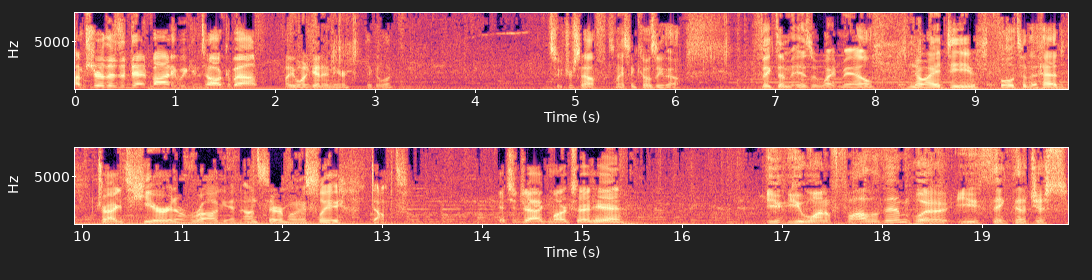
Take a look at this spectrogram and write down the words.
I'm sure there's a dead body we can talk about. Oh, you want to get in here? Take a look? Suit yourself. It's nice and cozy, though. Victim is a white male, no ID, bullet to the head, dragged here in a rug and unceremoniously dumped. Get your drag marks right here. You, you want to follow them, or you think they'll just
